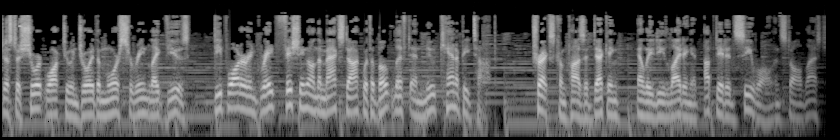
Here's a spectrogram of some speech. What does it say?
Just a short walk to enjoy the more serene lake views, deep water and great fishing on the max dock with a boat lift and new canopy top. Trex composite decking, LED lighting and updated seawall installed last year.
